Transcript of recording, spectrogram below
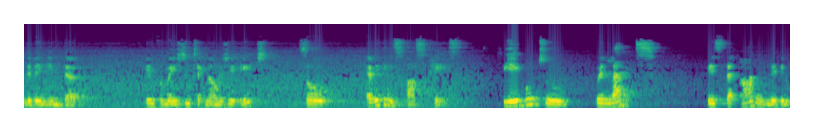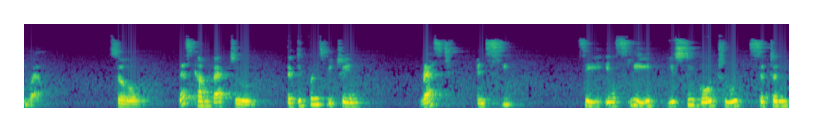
living in the information technology age, so everything is fast paced. Be able to relax is the art of living well. So let's come back to the difference between rest and sleep. See, in sleep, you still go through certain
